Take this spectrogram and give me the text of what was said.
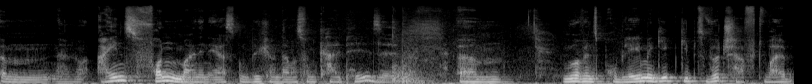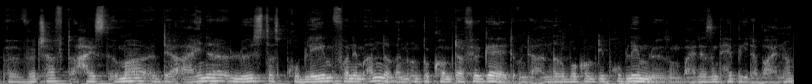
ähm, also eins von meinen ersten Büchern, damals von Karl Pilsel. Ähm, nur wenn es Probleme gibt, gibt es Wirtschaft, weil äh, Wirtschaft heißt immer, der eine löst das Problem von dem anderen und bekommt dafür Geld und der andere bekommt die Problemlösung. Beide sind happy dabei. Ne?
